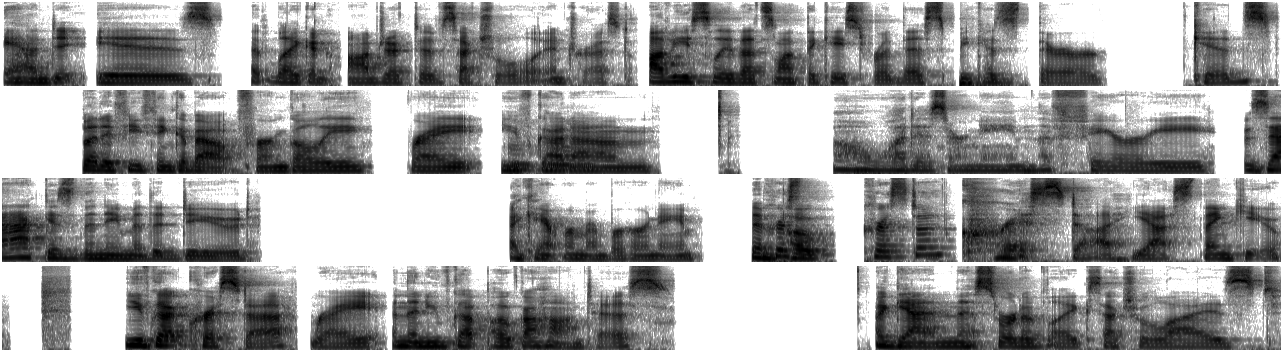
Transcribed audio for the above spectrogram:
and is like an object of sexual interest. Obviously, that's not the case for this because they're kids. But if you think about Fern Gully, right, you've got Mhm. um, oh, what is her name? The fairy Zak is the name of the dude. I can't remember her name. Then Chris- po- Crysta? Crysta. Yes, thank you. You've got Crysta, right? And then you've got Pocahontas. Again, this sort of like sexualized,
